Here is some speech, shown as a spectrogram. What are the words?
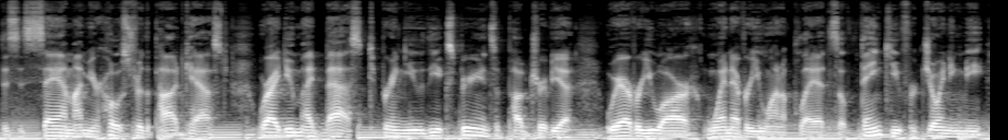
This is Sam. I'm your host for the podcast, where I do my best to bring you the experience of pub trivia wherever you are, whenever you want to play it. So thank you for joining me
